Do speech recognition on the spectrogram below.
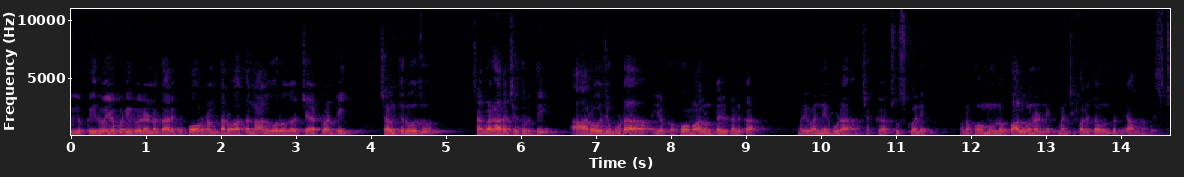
ఈ యొక్క ఇరవై ఒకటి ఇరవై రెండో తారీఖు పౌర్ణం తర్వాత నాలుగో రోజు వచ్చేటువంటి చవితి రోజు సంగడార చతుర్థి ఆ రోజు కూడా ఈ యొక్క హోమాలు ఉంటాయి కనుక మరి ఇవన్నీ కూడా చక్కగా చూసుకొని మన హోమంలో పాల్గొనండి. మంచి ఫలితం ఉంటుంది. All the best.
